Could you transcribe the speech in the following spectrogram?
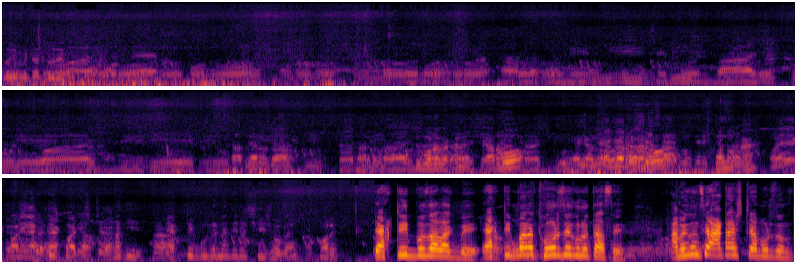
দুই মিটার দূরে করতে হবে। আপনি বড় রাখেন তেরো এগারো পনেরো মানে একবারে অ্যাক্টিভ কয়টা নাকি অ্যাক্টিভ বুঝেন না যেটা শেষ হবে পরে অ্যাক্টিভ বোঝা লাগবে। অ্যাক্টিভ মানে থোর যেগুলোতে আছে। আমি গুনছি আঠাশটা পর্যন্ত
